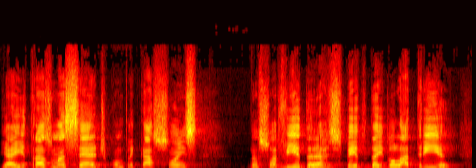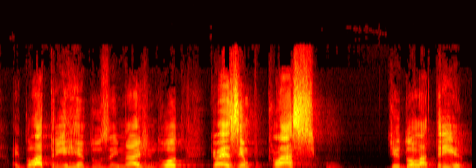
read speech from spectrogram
E aí traz uma série de complicações na sua vida a respeito da idolatria. A idolatria reduz a imagem do outro. Que um exemplo clássico de idolatria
